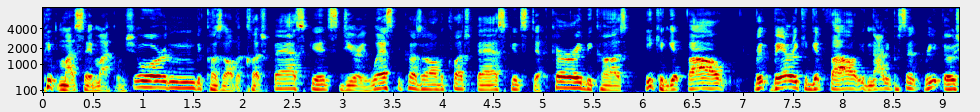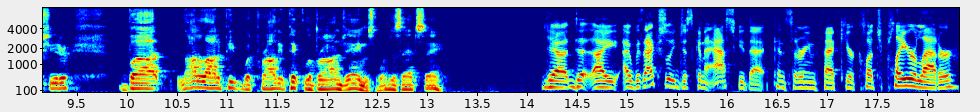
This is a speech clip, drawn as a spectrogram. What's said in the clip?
People might say Michael Jordan because of all the clutch baskets. Jerry West because of all the clutch baskets. Steph Curry because he can get fouled. Rick Barry can get fouled. 90% free throw shooter. But not a lot of people would probably pick LeBron James. What does that say? Yeah, I, I was actually just going to ask you that, considering the fact your clutch player ladder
